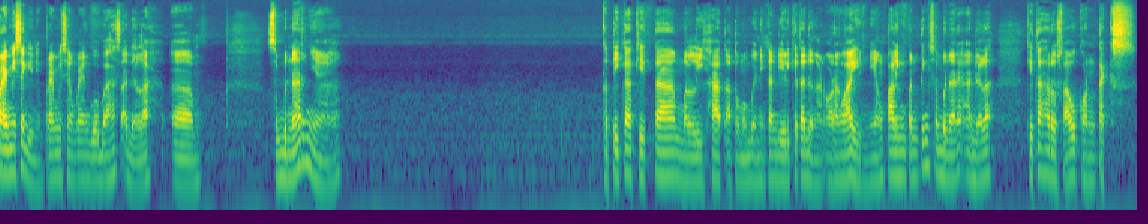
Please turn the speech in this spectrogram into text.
premisnya gini, premis yang pengen gue bahas adalah um, sebenarnya ketika kita melihat atau membandingkan diri kita dengan orang lain, yang paling penting sebenarnya adalah kita harus tahu konteks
